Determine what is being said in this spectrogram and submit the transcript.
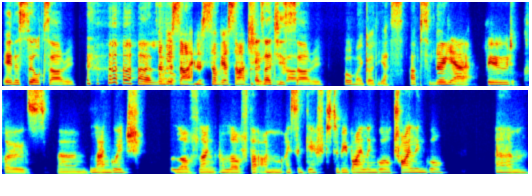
in a silk sari. I love in a Sabyasachi. Versace sari. Oh my God, yes, So absolutely. yeah, food, clothes, um, language. Love lang. I love that. I'm. It's a gift to be bilingual, trilingual. Um,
